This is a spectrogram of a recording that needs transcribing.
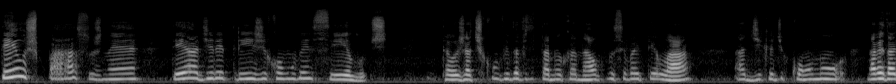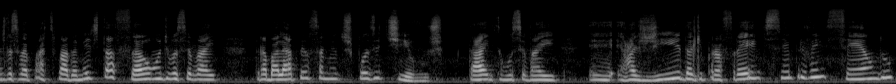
ter os passos, né? Ter a diretriz de como vencê-los. Então, eu já te convido a visitar meu canal, que você vai ter lá a dica de como. Na verdade, você vai participar da meditação, onde você vai trabalhar pensamentos positivos, tá? Então, você vai é, agir daqui para frente, sempre vencendo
